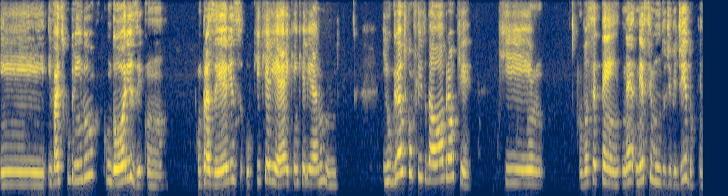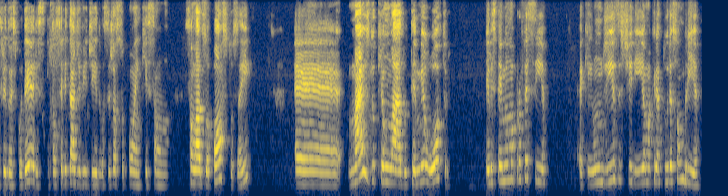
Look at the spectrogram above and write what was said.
E, e vai descobrindo com dores e com, com prazeres o que, que ele é e quem que ele é no mundo. E o grande conflito da obra é o quê? Que você tem, né, nesse mundo dividido entre dois poderes, então se ele está dividido, você já supõe que são, são lados opostos aí, é, mais do que um lado temer o outro, eles temem uma profecia. É que um dia existiria uma criatura sombria,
